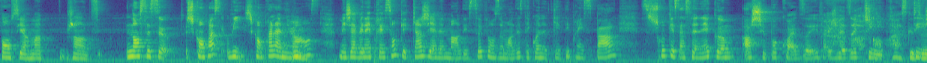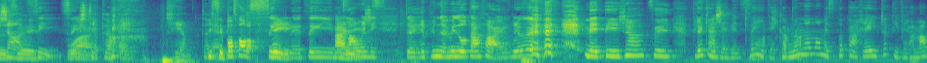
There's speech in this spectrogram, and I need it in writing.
foncièrement gentil. Non, c'est ça. Je comprends ce que- Oui, je comprends la nuance, mais j'avais l'impression que quand j'y avais demandé ça, puis on se demandait c'était quoi notre qualité principale, je trouve que ça sonnait comme Ah, je sais pas quoi dire. Fait que je vais dire Ah, que t'es t'es tu sais, Ouais. j'étais comme Hey, crème. Il s'est pas forcé. tu sais. T'aurais pu nommer d'autres affaires, là. mais t'es gentil. Puis là, quand j'avais dit ça, il était comme Non, non, non, mais c'est pas pareil. Toi, t'es vraiment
